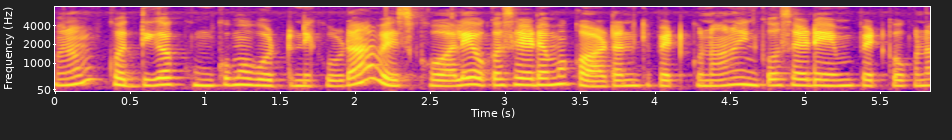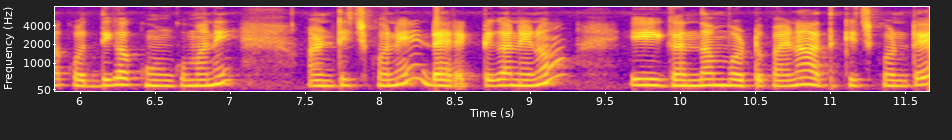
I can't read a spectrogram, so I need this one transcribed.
మనం కొద్దిగా కుంకుమ బొట్టుని కూడా వేసుకోవాలి. ఒక సైడ్ ఏమో కాటన్కి పెట్టుకున్నాను ఇంకో సైడ్ ఏం పెట్టుకోకుండా కొద్దిగా కుంకుమని అంటించుకొని డైరెక్ట్గా నేను ఈ గంధం బొట్టు పైన అతికించుకుంటే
